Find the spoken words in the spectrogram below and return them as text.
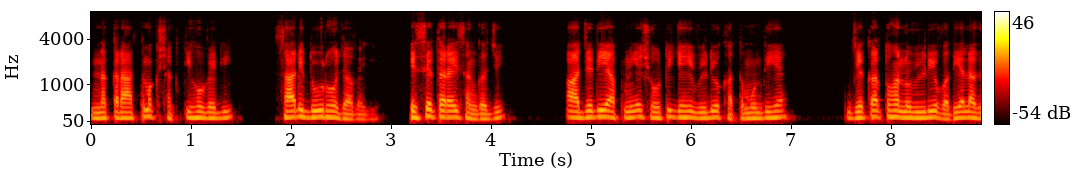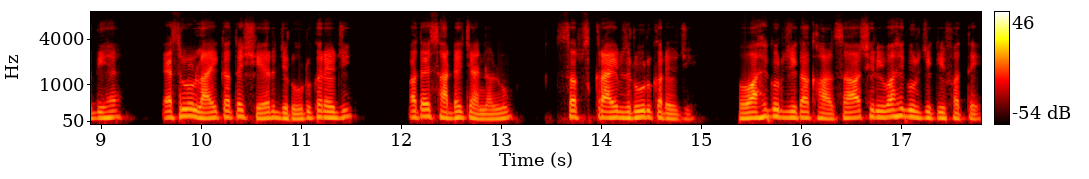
ਨਕਾਰਾਤਮਕ ਸ਼ਕਤੀ ਹੋਵੇਗੀ, ਸਾਰੀ ਦੂਰ ਹੋ ਜਾਵੇਗੀ। ਇਸੇ ਤਰ੍ਹਾਂ ਹੀ ਸੰਗਤ ਜੀ, ਅੱਜ ਦੀ ਆਪਣੀ ਇਹ ਛੋਟੀ ਜਿਹੀ ਵੀਡੀਓ ਖਤਮ ਹੁੰਦੀ ਹੈ। ਜੇਕਰ ਤੁਹਾਨੂੰ ਵੀਡੀਓ ਵਧੀਆ ਲੱਗਦੀ ਹੈ, ਇਸ ਨੂੰ ਲਾਈਕ ਅਤੇ ਸ਼ੇਅਰ ਜ਼ਰੂਰ ਕਰਿਓ ਜੀ ਅਤੇ ਸਾਡੇ ਚੈਨਲ ਨੂੰ ਸਬਸਕ੍ਰਾਈਬ ਜ਼ਰੂਰ ਕਰਿਓ ਜੀ। ਵਾਹਿਗੁਰੂ ਜੀ ਕਾ ਖਾਲਸਾ, ਸ੍ਰੀ ਵਾਹਿਗੁਰੂ ਜੀ ਕੀ ਫਤਿਹ।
